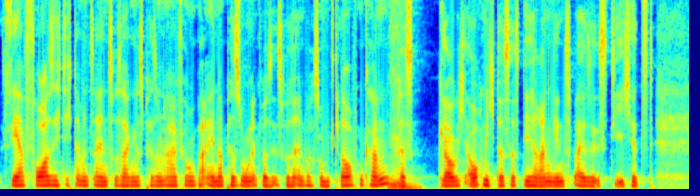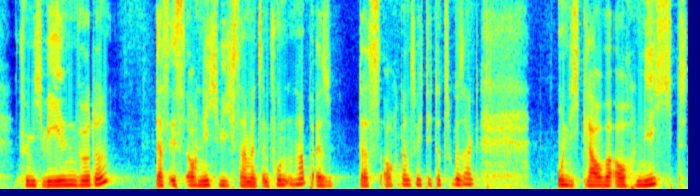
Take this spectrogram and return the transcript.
sehr vorsichtig damit sein, zu sagen, dass Personalführung bei einer Person etwas ist, was einfach so mitlaufen kann. Das glaube ich auch nicht, dass das die Herangehensweise ist, die ich jetzt für mich wählen würde. Das ist auch nicht, wie ich es damals empfunden habe. Also das auch ganz wichtig dazu gesagt. Und ich glaube auch nicht,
